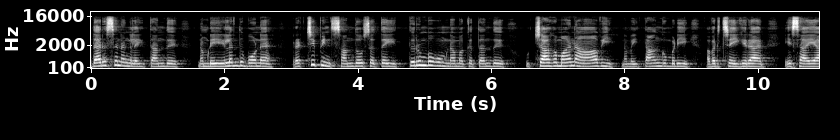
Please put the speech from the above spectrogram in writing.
தரிசனங்களை தந்து நம்முடைய இழந்து போன ரட்சிப்பின் சந்தோஷத்தை திரும்பவும் நமக்கு தந்து உற்சாகமான ஆவி நம்மை தாங்கும்படி அவர் செய்கிறார். ஏசாயா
